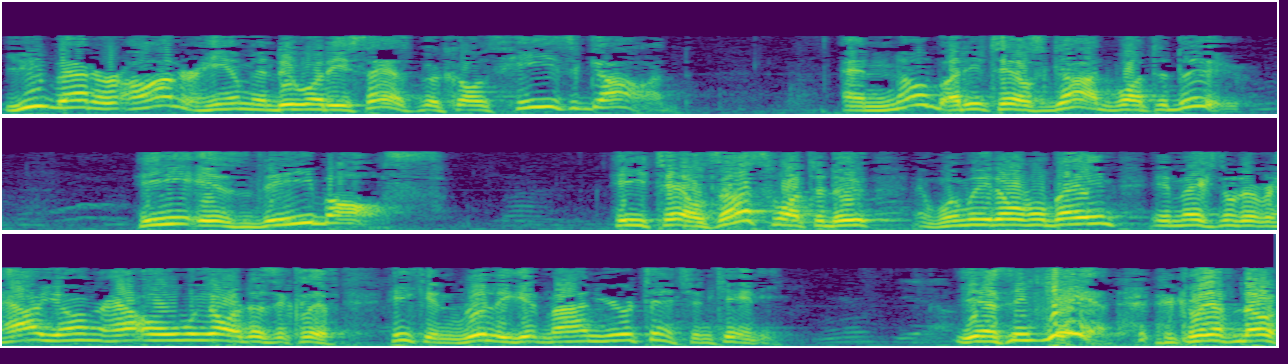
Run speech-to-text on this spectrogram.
you better honor Him and do what He says because He's God. And nobody tells God what to do. He is the boss. He tells us what to do, and when we don't obey Him, it makes no difference how young or how old we are, does it, Cliff? He can really get mine your attention, can't He? Yeah. Yes, He can. Cliff, no,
